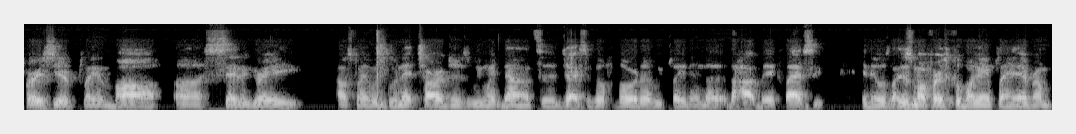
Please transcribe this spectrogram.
first year playing ball, uh seventh grade, I was playing with the Gwinnett Chargers. We went down to Jacksonville, Florida. We played in the the Hotbed Classic, and it was like this is my first football game playing ever. I'm,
